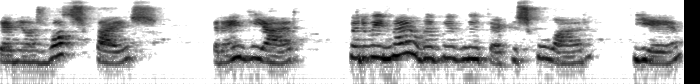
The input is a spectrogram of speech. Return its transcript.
pedem aos vossos pais para enviar para o e-mail da biblioteca escolar que é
